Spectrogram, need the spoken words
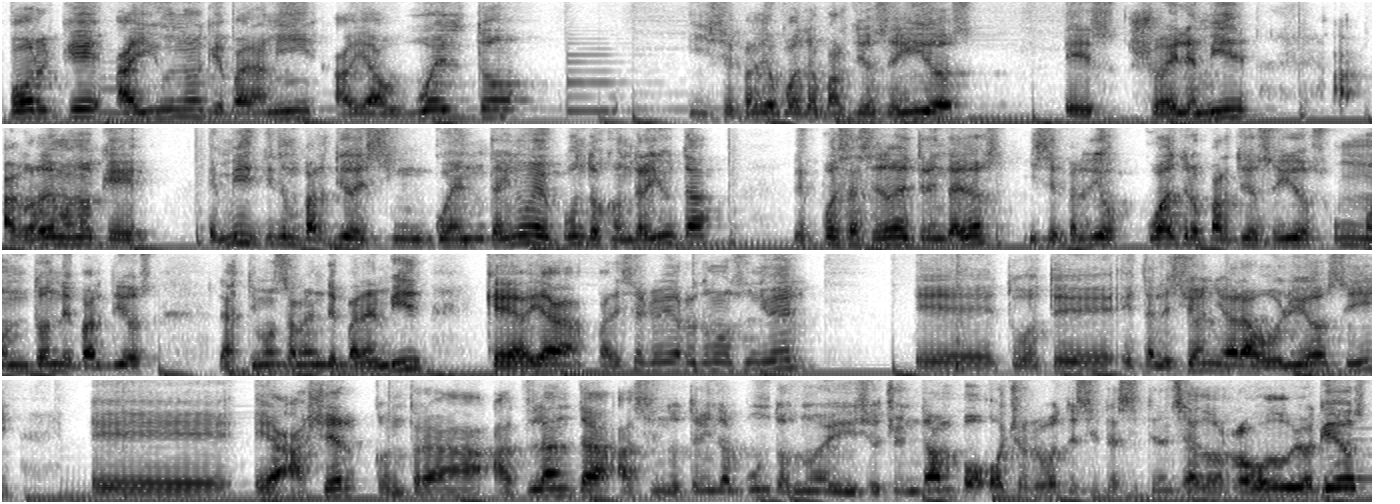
porque hay uno que para mí había vuelto y se perdió cuatro partidos seguidos, es Joel Embiid. Acordémonos que Embiid tiene un partido de 59 puntos contra Utah, después hace 2 de 32 y se perdió cuatro partidos seguidos, un montón de partidos lastimosamente para Embiid, que había, parecía que había retomado su nivel, eh, tuvo este, esta lesión y ahora volvió, sí, eh, eh, ayer contra Atlanta, haciendo 30 puntos, 9 y 18 en campo, 8 rebotes, 7 asistencias, 2 robos, 2 bloqueos.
